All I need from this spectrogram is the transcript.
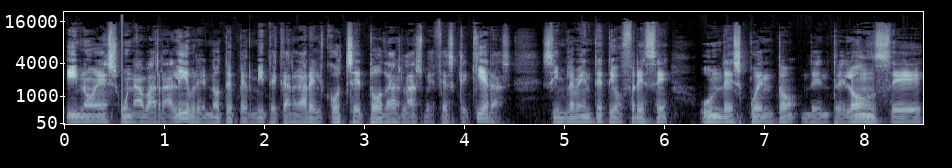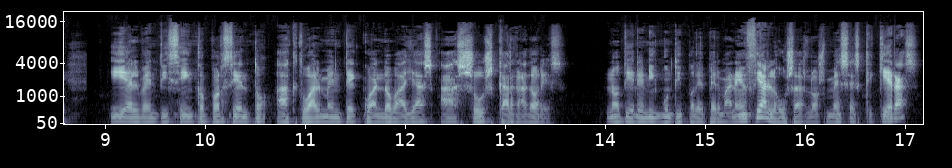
y no es una barra libre, no te permite cargar el coche todas las veces que quieras, simplemente te ofrece un descuento de entre el 11 y el 25% actualmente cuando vayas a sus cargadores. No tiene ningún tipo de permanencia, lo usas los meses que quieras.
